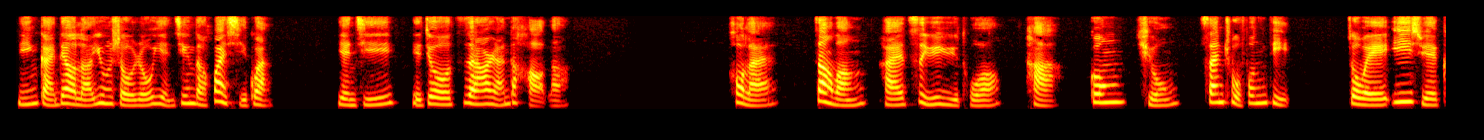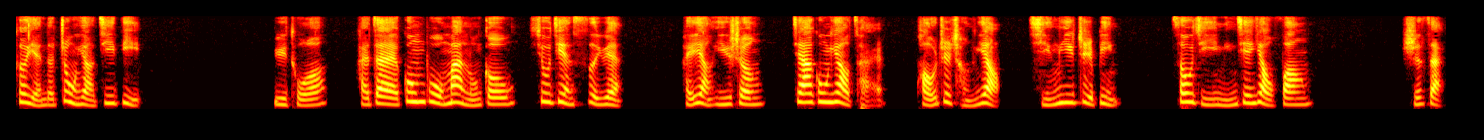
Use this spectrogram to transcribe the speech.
您改掉了用手揉眼睛的坏习惯。”眼疾也就自然而然的好了。后来，藏王还赐予宇陀塔、宫、琼三处封地，作为医学科研的重要基地。宇陀还在工部曼龙沟修建寺院，培养医生，加工药材，炮制成药，行医治病，搜集民间药方。十载，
